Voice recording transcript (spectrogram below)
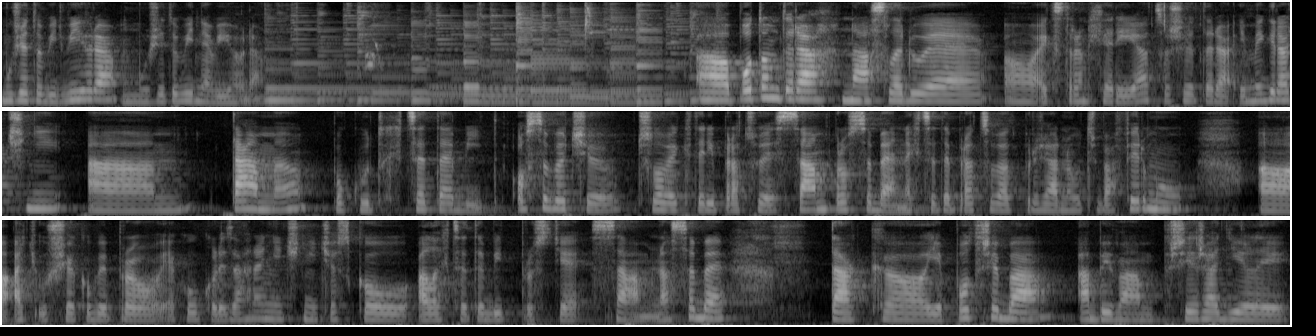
Může to být výhoda, může to být nevýhoda. A potom teda následuje uh, extranjeria, což je teda imigrační a tam, pokud chcete být OSVČ, člověk, který pracuje sám pro sebe, nechcete pracovat pro žádnou třeba firmu, ať už jakoby pro jakoukoliv zahraniční, českou, ale chcete být prostě sám na sebe, tak eh, je potřeba, aby vám přiřadili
